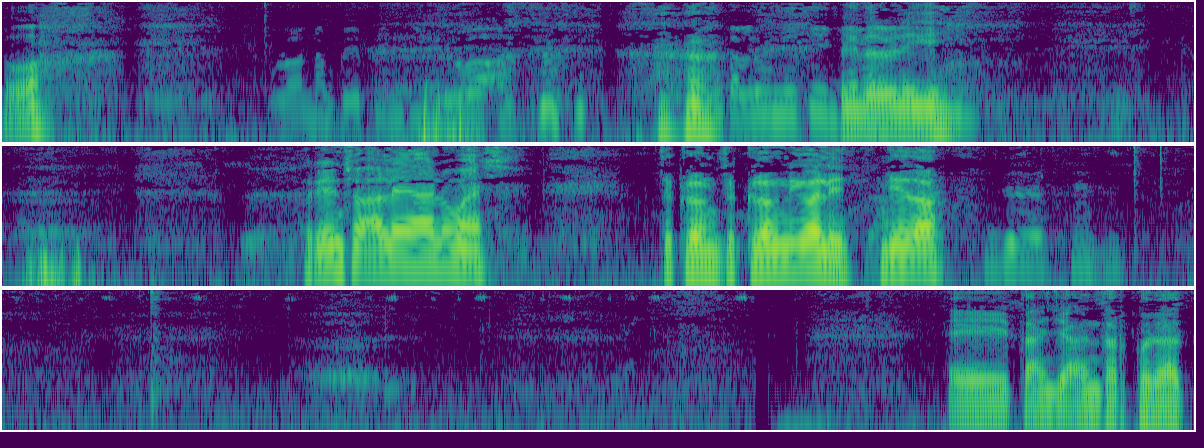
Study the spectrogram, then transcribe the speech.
Oh. nembe ping pindho. Telu niki. Ping telu niki. Riyen soalnya anu Mas. Jeglong-jeglong niku lho, nggih to? Nggih. Eh, tanjakan terberat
